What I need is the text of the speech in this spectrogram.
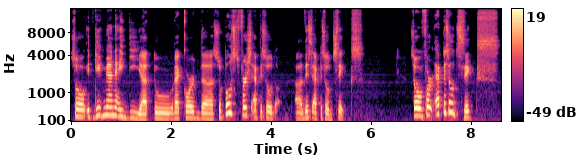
So, it gave me an idea to record the supposed first episode, uh, this episode 6. So, for episode 6,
